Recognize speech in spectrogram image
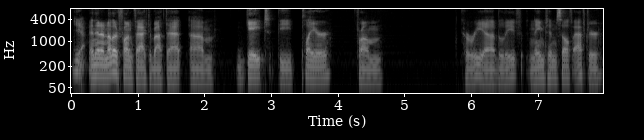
Yeah. And then another fun fact about that: um, Gate, the player from Korea, I believe, named himself after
